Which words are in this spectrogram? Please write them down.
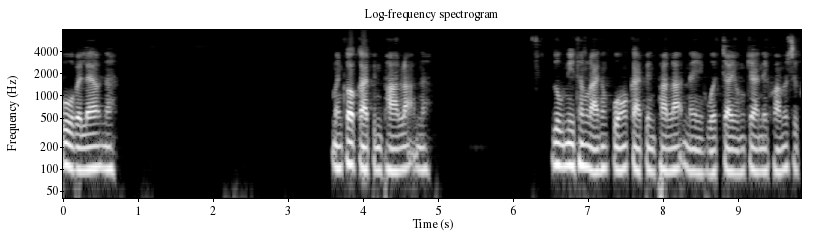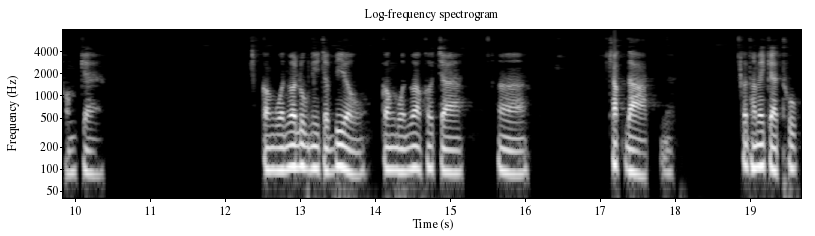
กู้ไปแล้วนะ มันก็กลายเป็นภาระนะลูกนี้ทั้งหลายทั้งปวงก็กลายเป็นภาระในหัวใจของแกในความรู้สึกของแก กังวลว่าลูกนี้จะเบี้ยว กังวลว่าเขาจะชักดาบนะ ก็ทำให้แกทุกข์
